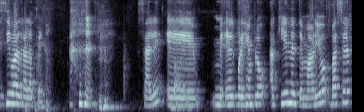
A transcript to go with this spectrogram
sí valdrá la pena. ¿Sale? Eh, el, por ejemplo, aquí en el temario va a ser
